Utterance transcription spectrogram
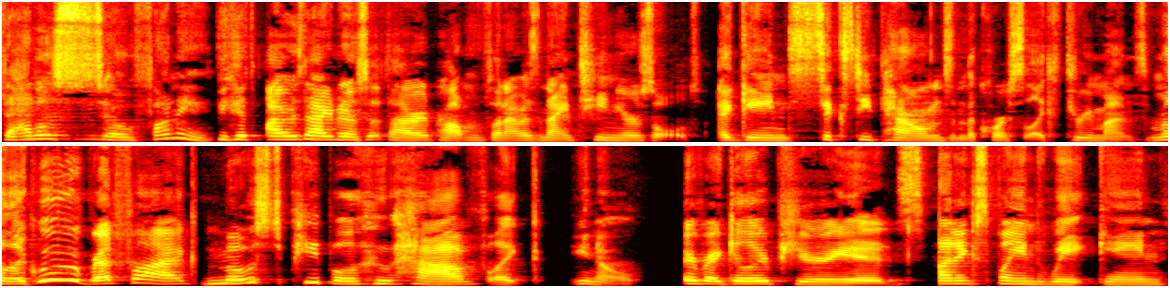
That is so funny because I was diagnosed with thyroid problems when I was 19 years old. I gained 60 pounds in the course of like three months. And we're like, ooh, red flag. Most people who have like you know irregular periods, unexplained weight gain,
